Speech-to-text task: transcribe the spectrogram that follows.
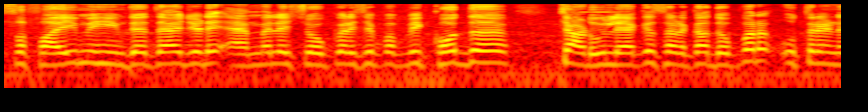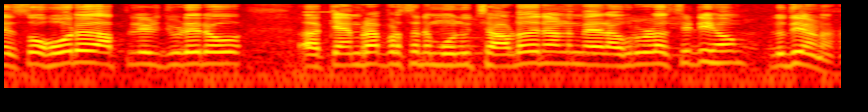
ਸਫ਼ਾਈ ਮੁਹਿੰਮ ਦੇ ਤਹਿਤ ਜਿਹੜੇ ਐਮਐਲਏ ਸ਼ੋਕਰ ਸੇ ਪੱਪੀ ਖੁਦ ਝਾੜੂ ਲੈ ਕੇ ਸੜਕਾਂ ਦੇ ਉੱਪਰ ਉਤਰੇ ਨੇ। ਸੋ ਹੋਰ ਅਪਡੇਟ ਜੁੜੇ ਰਹੋ। ਕੈਮਰਾ ਪਰਸਨ ਮੋਨੂ ਚਾਵੜਾ ਦੇ ਨਾਲ, ਮੈਂ ਰਾਹੁਲ ਰੋੜਾ ਸਿਟੀ ਹੋਮ ਲੁਧਿਆਣਾ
